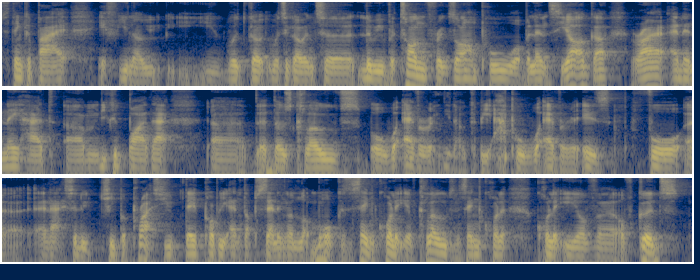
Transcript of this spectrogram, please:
To think about it, if you know you would go were to go into Louis Vuitton, for example, or Balenciaga, right, and then they had um, you could buy that uh, those clothes or whatever you know it could be Apple, whatever it is for uh, an absolute cheaper price. You they probably end up selling a lot more because the same quality of clothes and same quality quality of uh, of goods,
